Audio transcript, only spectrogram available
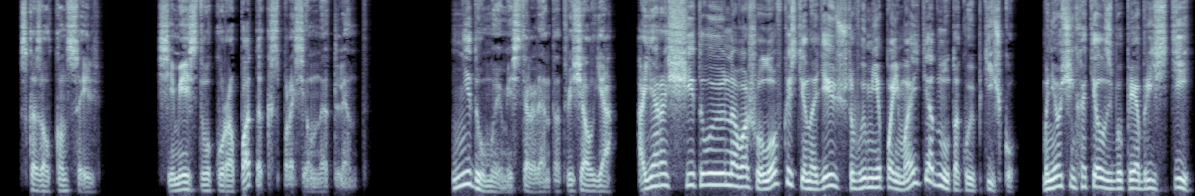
— сказал консель. «Семейство куропаток?» — спросил Нетленд. «Не думаю, мистер Лент», — отвечал я. «А я рассчитываю на вашу ловкость и надеюсь, что вы мне поймаете одну такую птичку. Мне очень хотелось бы приобрести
